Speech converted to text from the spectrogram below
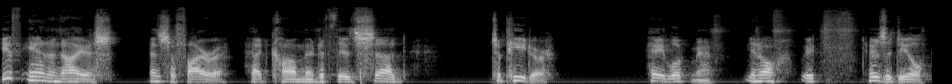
If Ananias and Sapphira had come and if they'd said to Peter, hey, look, man, you know, it, here's the deal.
